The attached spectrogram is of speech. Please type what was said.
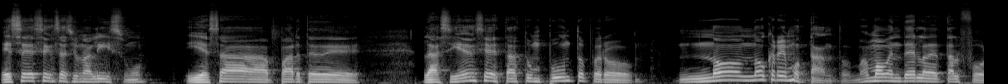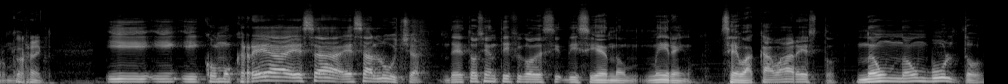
ese sensacionalismo y esa parte de la ciencia está hasta un punto, pero no, no creemos tanto. Vamos a venderla de tal forma. Correcto. Y, como crea esa, esa lucha de estos científicos diciendo, miren, se va a acabar esto. No es un, no un bulto,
